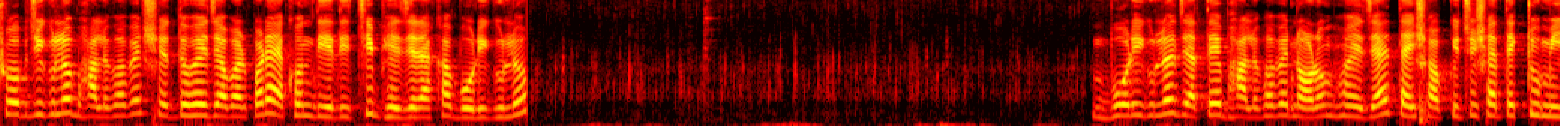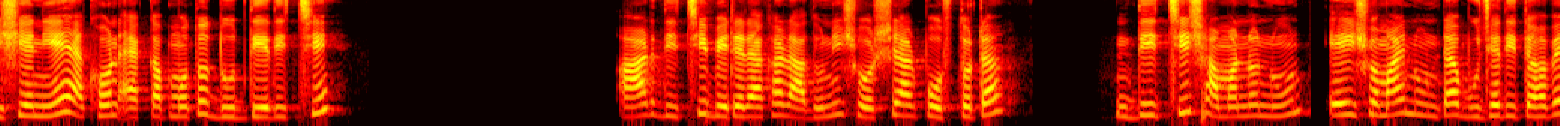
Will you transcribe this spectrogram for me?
সবজিগুলো ভালোভাবে সেদ্ধ হয়ে যাবার পরে এখন দিয়ে দিচ্ছি ভেজে রাখা বড়িগুলো। বড়িগুলো যাতে ভালোভাবে নরম হয়ে যায়, তাই সব কিছুর সাথে একটু মিশিয়ে নিয়ে এখন এক কাপ মতো দুধ দিয়ে দিচ্ছি। আর দিচ্ছি বেটে রাখা রাঁধুনি, সর্ষে আর পোস্তটা। দিচ্ছি সামান্য নুন। এই সময় নুনটা বুঝে দিতে হবে,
